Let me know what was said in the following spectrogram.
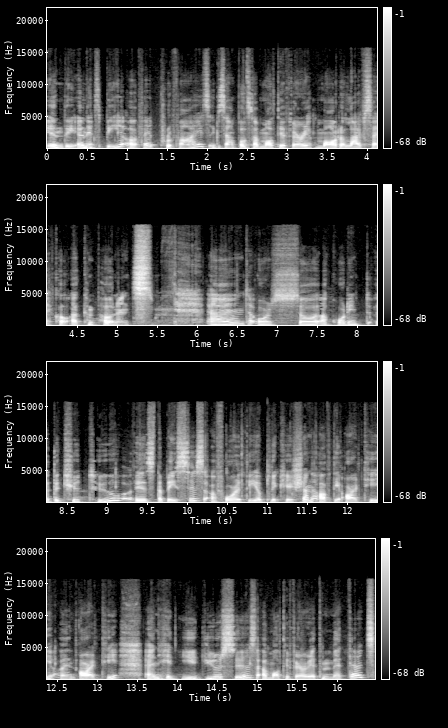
in the Annex B of it provides examples of multivariate model lifecycle uh, components. And also, according to the Q2 is the basis for the application of the RT and RT, and it uses a multivariate methods.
